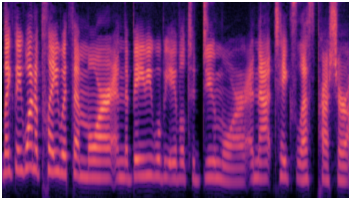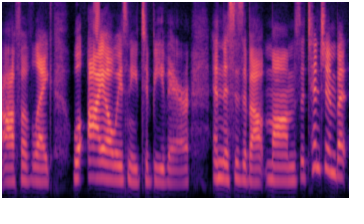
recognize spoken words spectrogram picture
like they want to play with them more and the baby will be able to do more. And that takes less pressure off of like well i always need to be there. And this is about mom's attention. But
